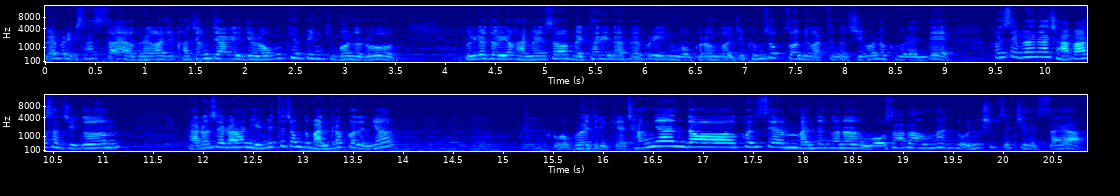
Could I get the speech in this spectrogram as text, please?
패브릭 샀어요. 그래가지고 가장자리 이제 로그 캐빈 기본으로 돌려 돌려 가면서 메탈이나 패브릭 뭐 그런 거 이제 금속 섬유 같은 거 집어넣고 그랬는데 컨셉을 하나 잡아서 지금 가로세로 한 1m 정도 만들었거든요. 그거 보여드릴게요. 작년도 컨셉 만든 거는 뭐 사방 한 5, 60cm 됐어요.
